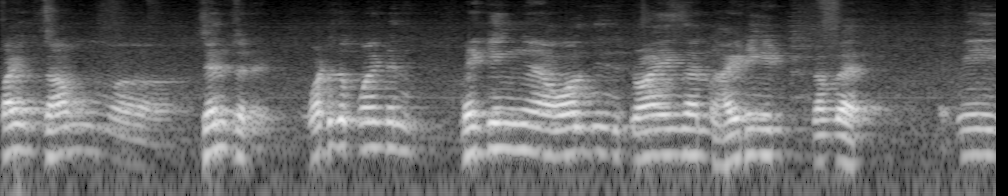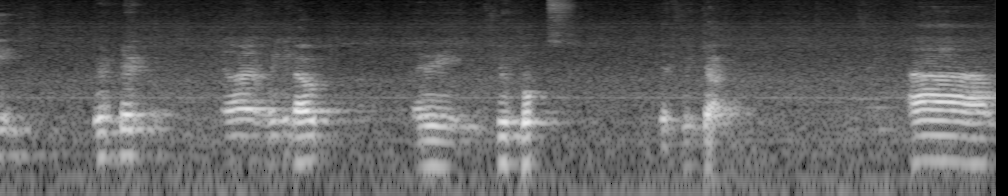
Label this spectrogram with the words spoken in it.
find some uh, sense in it. What is the point in making uh, all these drawings and hiding it somewhere? Let me print it, uh, bring it out, maybe few books the future. Um,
